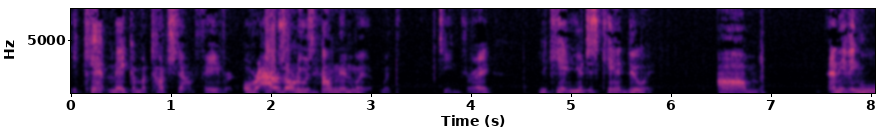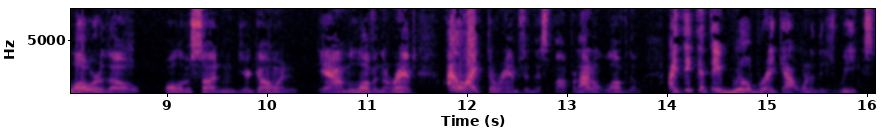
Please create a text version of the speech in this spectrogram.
You can't make them a touchdown favorite over Arizona, who's hung in with with teams, right? You can't. You just can't do it. Um, anything lower though, all of a sudden you're going, yeah, I'm loving the Rams. I like the Rams in this spot, but I don't love them. I think that they will break out one of these weeks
